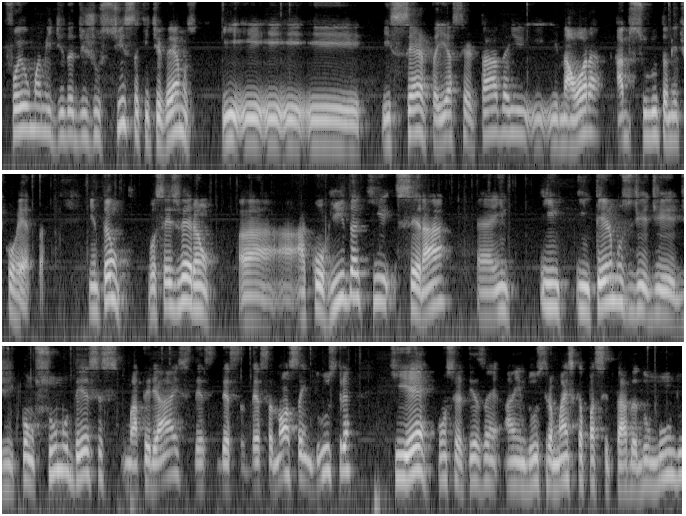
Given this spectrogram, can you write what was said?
foi uma medida de justiça que tivemos e, e, e, e certa e acertada e, na hora absolutamente correta. Então vocês verão a, a corrida que será é, em em, em termos de, de, de, consumo desses materiais, desse, dessa, dessa nossa indústria, que é, com certeza, a indústria mais capacitada do mundo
